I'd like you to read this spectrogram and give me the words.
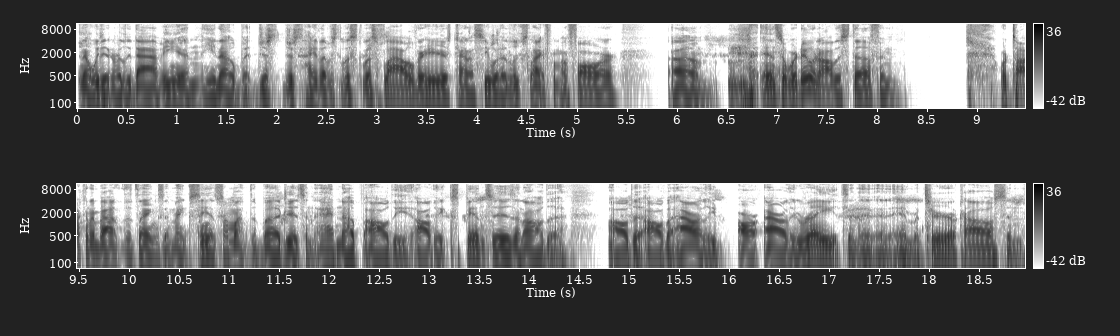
you know, we didn't really dive in. You know, but just just hey, let's let's let's fly over here, kind of see what it looks like from afar. Um, and so we're doing all this stuff, and we're talking about the things that make sense. I'm about the budgets and adding up all the all the expenses and all the all the all the hourly our hourly rates and, and, and material costs. And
